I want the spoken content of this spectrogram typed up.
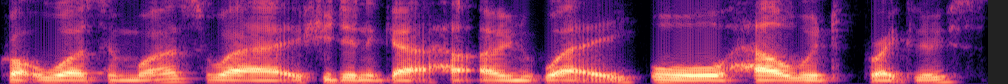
got worse and worse where if she didn't get her own way or hell would break loose.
